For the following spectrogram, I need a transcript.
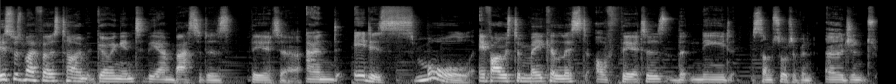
This was my first time going into the Ambassadors Theatre, and it is small. If I was to make a list of theatres that need some sort of an urgent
